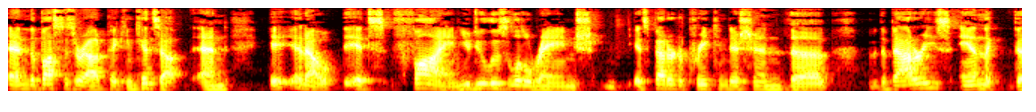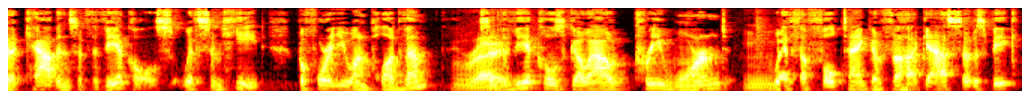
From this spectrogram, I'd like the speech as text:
and the buses are out picking kids up and it, you know, it's fine. You do lose a little range. It's better to precondition the the batteries and the, the cabins of the vehicles with some heat before you unplug them Right. So the vehicles go out pre-warmed mm. with a full tank of uh, gas, so to speak.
